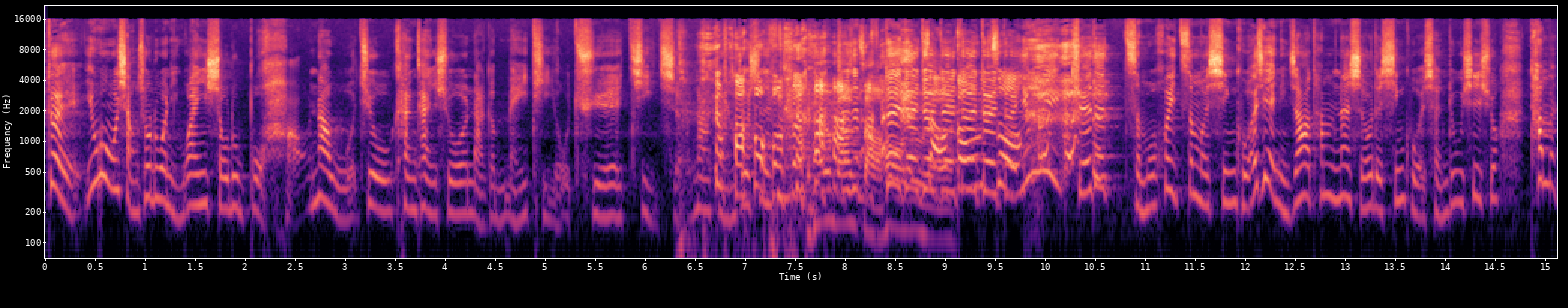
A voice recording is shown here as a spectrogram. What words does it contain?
对，因为我想说，如果你万一收入不好，那我就看看说哪个媒体有缺记者，那可能就是就是对对对对对对对，因为觉得怎么会这么辛苦？而且你知道他们那时候的辛苦的程度是说，他们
